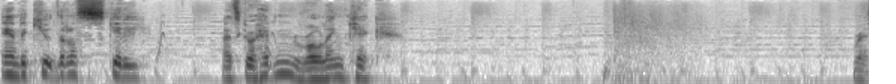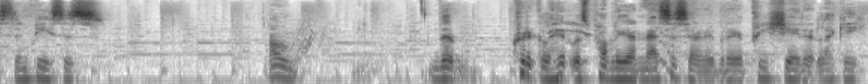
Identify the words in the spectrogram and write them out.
And a cute little skitty. Let's go ahead and rolling kick. Rest in pieces. Oh, the critical hit was probably unnecessary, but I appreciate it, Lecky.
